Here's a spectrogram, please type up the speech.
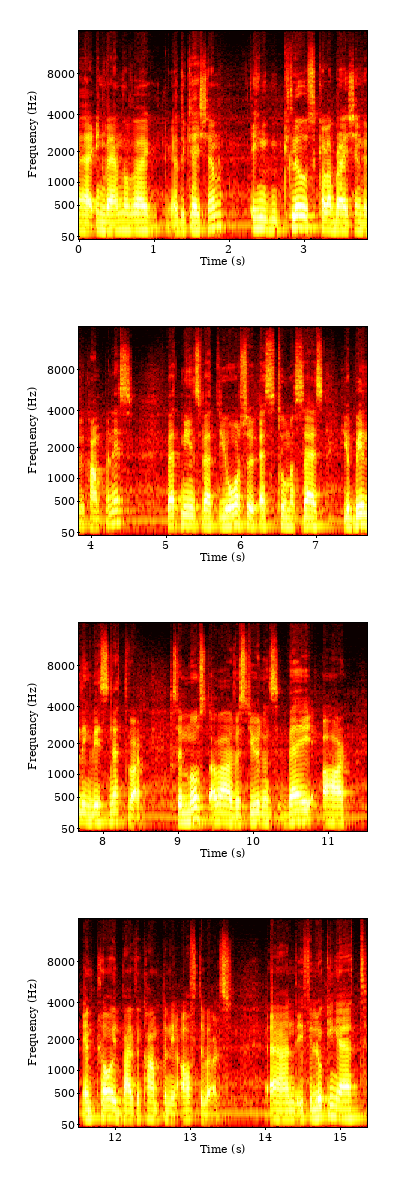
uh, in the end of the education in close collaboration with companies. That means that you also, as Tomas says, you're building this network. So most of our students, they are employed by the company afterwards. And if you're looking at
